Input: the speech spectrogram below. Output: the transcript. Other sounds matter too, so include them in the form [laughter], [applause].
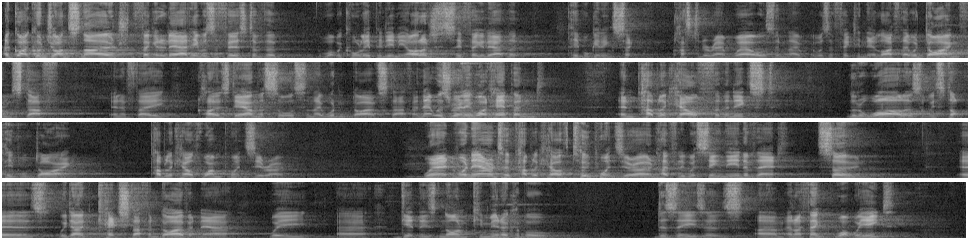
a guy called John Snow figured it out. He was the first of the what we call epidemiologists who figured out that people getting sick clustered around wells and they, it was affecting their life. They were dying from stuff, and if they closed down the source, then they wouldn't die of stuff. And that was really what happened in public health for the next little while is that we stop people dying. Public health 1.0. We're, we're now into public health 2.0, and hopefully we're seeing the end of that soon is we don't catch stuff and die of it now. We uh, get these non-communicable diseases, um, and I think what we eat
